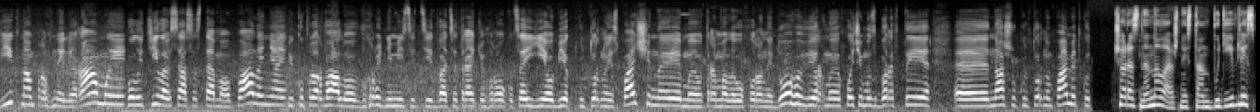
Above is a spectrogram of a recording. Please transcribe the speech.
вікна, прогнилі рами. Полетіла вся система опалення, яку прорвало в грудні місяці 23-го року. Це є об'єкт культурної спадщини. Ми отримали охоронний договір. Ми хочемо зберегти е, нашу культурну пам'ятку. Через неналежний стан будівлі з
